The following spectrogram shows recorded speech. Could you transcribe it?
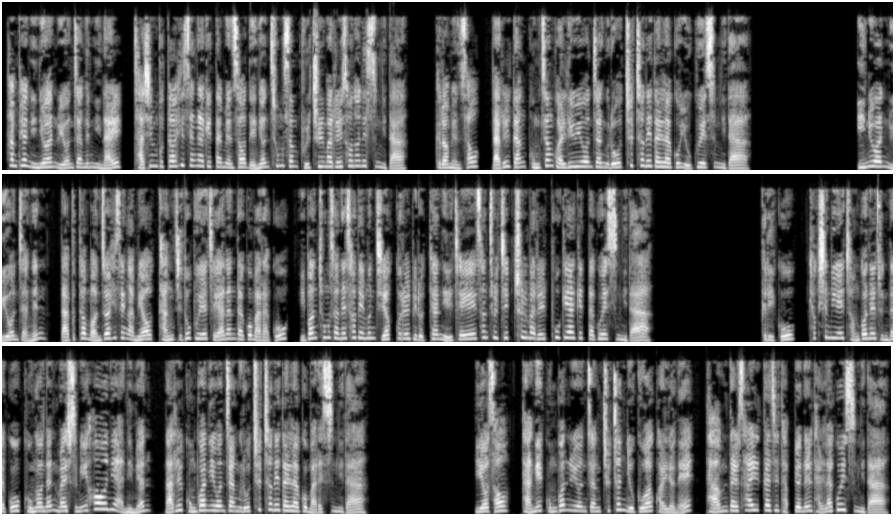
한편 이뇨한 위원장은 이날 자신부터 희생하겠다면서 내년 총선 불출마를 선언했습니다. 그러면서 나를 당 공천관리위원장으로 추천해달라고 요구했습니다. 이뇨한 위원장은 나부터 먼저 희생하며 당 지도부에 제안한다고 말하고 이번 총선의 서대문 지역구를 비롯한 일체의 선출직 출마를 포기하겠다고 했습니다. 그리고 혁신위에 정권을 준다고 공언한 말씀이 허언이 아니면 나를 공관위원장으로 추천해달라고 말했습니다. 이어서 당의 공관위원장 추천 요구와 관련해 다음 달 4일까지 답변을 달라고 했습니다.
